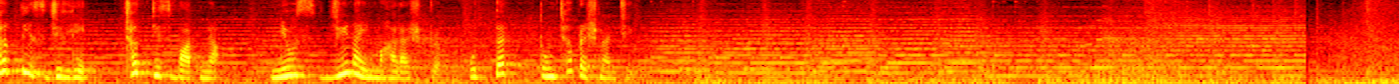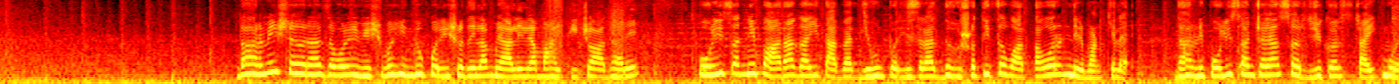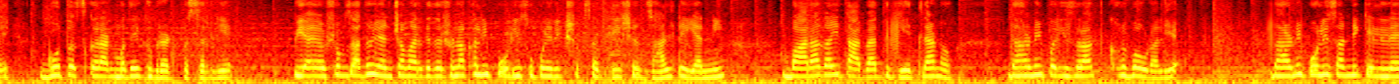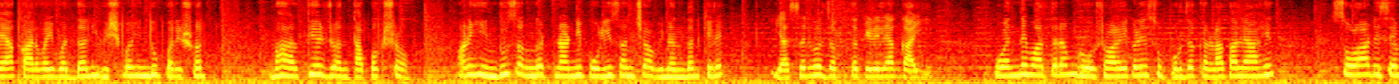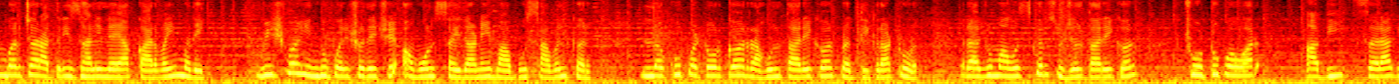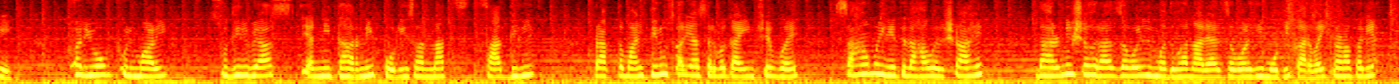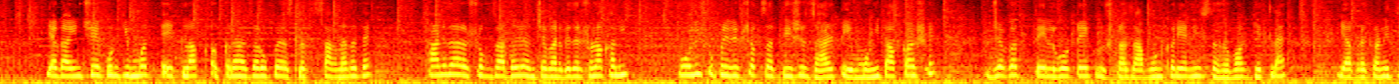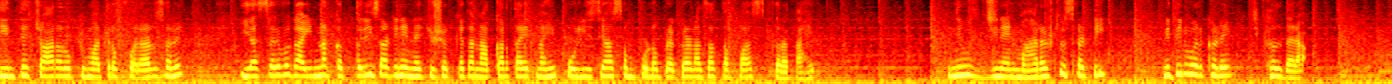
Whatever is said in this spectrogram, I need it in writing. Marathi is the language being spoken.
छत्तीस जिल्हे छत्तीस बातम्या. News G nine Maharashtra. उत्तर तुमच्या प्रश्नांची. धारणी शहराजवळील विश्व हिंदू परिषदेला मिळालेल्या माहितीच्या आधारे पोलिसांनी बारा गायी ताब्यात घेऊन परिसरात दहशतीचं वातावरण निर्माण केलंय. धारणी पोलिसांच्या या सर्जिकल स्ट्राईकमुळे गोतस्करांमध्ये घबराट पसरली आहे. पी आय अशोक जाधव यांच्या मार्गदर्शनाखाली पोलीस उपनिरीक्षक सतीश झालटे यांनी बारागाई ताब्यात घेतल्यानं धारणी परिसरात खळबळ उडाली आहे. धारणी पोलिसांनी केलेल्या या कारवाईबद्दल विश्व हिंदू परिषद भारतीय जनता पक्ष आणि हिंदू संघटनांनी पोलिसांचे अभिनंदन केले. या सर्व जप्त केलेल्या गायी वंदे मातरम गोशाळेकडे सुपूर्द करण्यात आल्या आहेत. सोळा डिसेंबरच्या रात्री झालेल्या या कारवाईमध्ये विश्व हिंदू परिषदेचे अमोल सैदाणे बाबू सावलकर लकू पटोरकर राहुल तारेकर प्रतीक राठोड राजू मावसकर सुजल तारेकर छोटू पवार आदी सरागे हरिओम फुलमाळी सुधीर व्यास यांनी धारणी पोलिसांना साथ दिली. प्राप्त माहितीनुसार या सर्व गायींचे वय सहा महिने ते दहा वर्ष आहे. धारणी शहराजवळील मधवा नाल्याजवळ ही मोठी कारवाई करण्यात आली आहे. या गायींची एकूण किंमत एक लाख अकरा हजार रुपये असल्याचं सांगण्यात येते. ठाणेदार अशोक जाधव यांच्या मार्गदर्शनाखाली पोलीस उपनिरीक्षक सतीश झालटे मोहित आकाशे जगत तेलगोटे कृष्णा जामुनकर यांनी सहभाग घेतलाय. या प्रकरणी तीन ते चार आरोपी मात्र फरार झाले. या सर्व गायींना कत्तलीसाठी नेण्याची शक्यता नाकारता येत नाही. पोलीस या संपूर्ण प्रकरणाचा तपास करत आहेत. न्यूज जी नाईन महाराष्ट्रासाठी नितीन वरखडे चिखलदरा.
